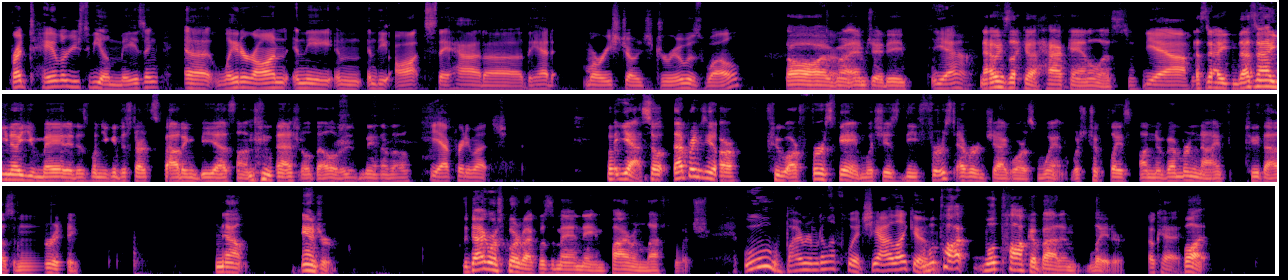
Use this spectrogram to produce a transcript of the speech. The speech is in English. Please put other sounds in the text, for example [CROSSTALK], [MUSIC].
Fred Taylor used to be amazing. Uh, later on in the in, in the aughts, they had uh, they had Maurice Jones-Drew as well. Oh, my MJD. Yeah, Now he's like a hack analyst. yeah. That's how. That's how you know you made it. Is when you can just start spouting BS on [LAUGHS] national television the NFL. Yeah, pretty much. But yeah, so that brings you to our to our first game, which is the first ever Jaguars win, which took place on November 9th, 2003. Now, Andrew, the Jaguars quarterback was a man named Byron Leftwich. Ooh, Byron Leftwich. Yeah, I like And him. we'll talk we'll talk about him later. Okay, But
